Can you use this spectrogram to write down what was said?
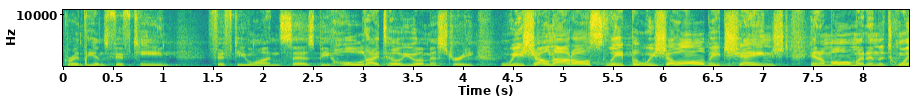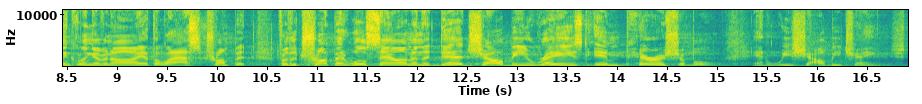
Corinthians 15 51 says, Behold, I tell you a mystery. We shall not all sleep, but we shall all be changed in a moment, in the twinkling of an eye, at the last trumpet. For the trumpet will sound, and the dead shall be raised imperishable, and we shall be changed.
